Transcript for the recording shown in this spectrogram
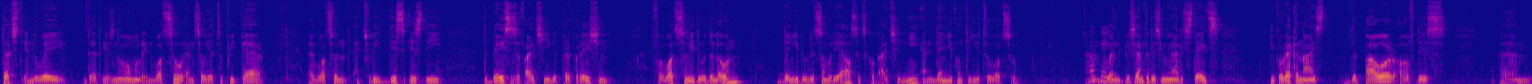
touched in the way that is normal in Watsu, and so he had to prepare uh, Watsu. And actually, this is the the basis of Ai Chi, the preparation for Watsu. You do it alone, then you do it with somebody else. It's called Ai Chi Ni, and then you continue to Watsu. And Okay. when he presented this in the United States, people recognized the power of this um,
